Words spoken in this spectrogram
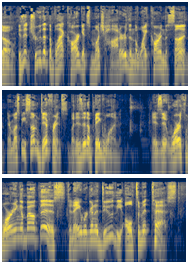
So, is it true that the black car gets much hotter than the white car in the sun? There must be some difference, but is it a big one? Is it worth worrying about this? Today we're gonna do the ultimate test.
